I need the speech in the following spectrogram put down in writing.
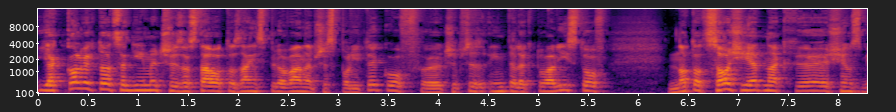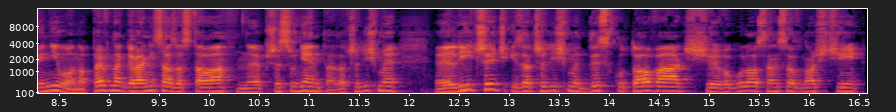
jakkolwiek to ocenimy, czy zostało to zainspirowane przez polityków, e, czy przez intelektualistów, no to coś jednak e, się zmieniło. No pewna granica została e, przesunięta. Zaczęliśmy e, liczyć i zaczęliśmy dyskutować w ogóle o sensowności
